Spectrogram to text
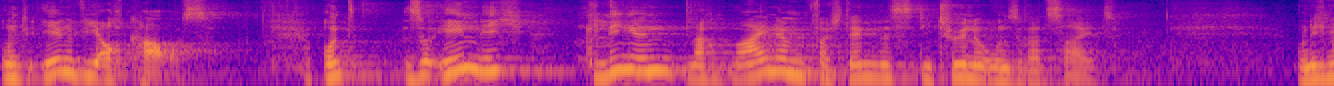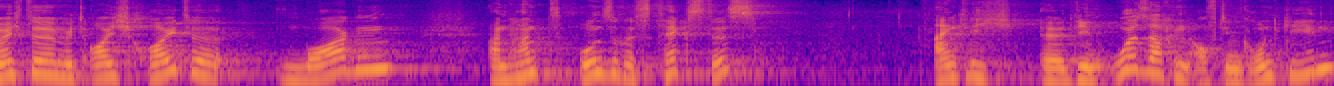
und irgendwie auch Chaos. Und so ähnlich klingen nach meinem Verständnis die Töne unserer Zeit. Und ich möchte mit euch heute morgen anhand unseres Textes eigentlich äh, den Ursachen auf den Grund gehen,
